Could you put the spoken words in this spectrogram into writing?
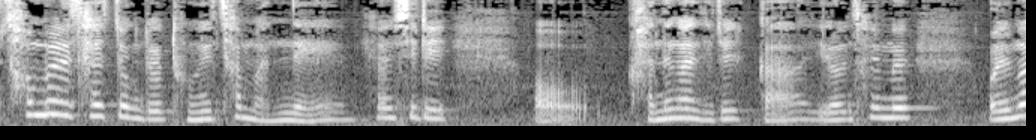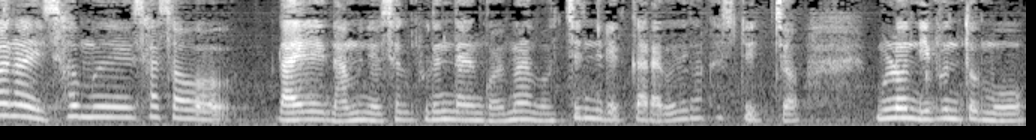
섬을 살 정도로 돈이 참 많네. 현실이 어, 가능한 일일까? 이런 삶을 얼마나 이 섬을 사서 나의 남은 여생을 보낸다는 거 얼마나 멋진 일일까라고 생각할 수도 있죠. 물론 이분도 뭐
